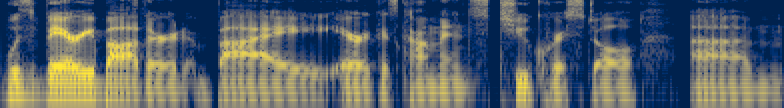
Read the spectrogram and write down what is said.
was very bothered by Erika's comments to Crystal. Um,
